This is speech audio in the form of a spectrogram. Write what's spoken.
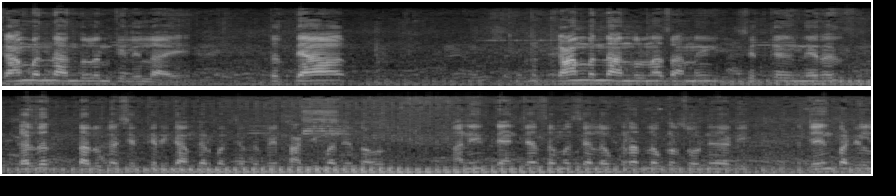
काम बंद आंदोलन केलेलं आहे. तर त्या काम बंद आंदोलनाचा आम्ही शेतकरी नेर कर्जत तालुका शेतकरी कामगार पक्षातर्फे पाठिंबा देत आहोत. आणि त्यांच्या समस्या लवकरात लवकर सोडण्यासाठी जयंत पाटील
